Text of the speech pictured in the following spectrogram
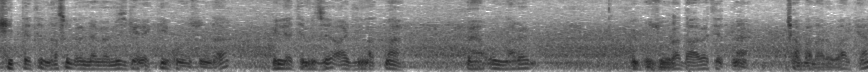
şiddeti nasıl önlememiz gerektiği konusunda milletimizi aydınlatma ve onları huzura davet etme çabaları varken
